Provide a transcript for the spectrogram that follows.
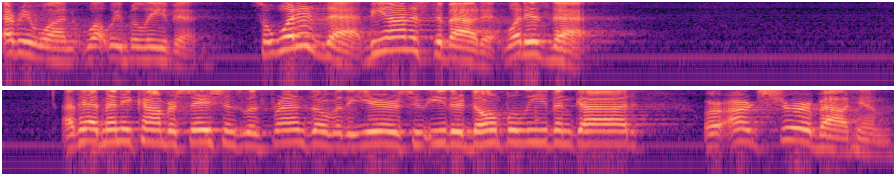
everyone what we believe in. So, what is that? Be honest about it. What is that? I've had many conversations with friends over the years who either don't believe in God or aren't sure about Him.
